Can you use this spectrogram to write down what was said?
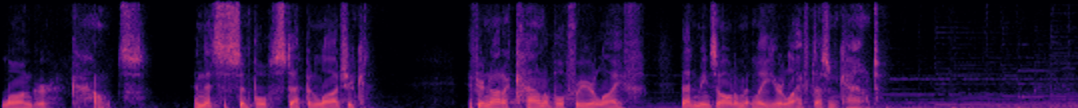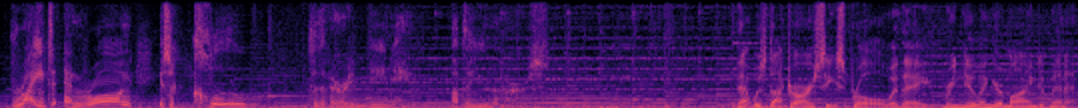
longer counts. And that's a simple step in logic. If you're not accountable for your life, that means ultimately your life doesn't count. Right and wrong is a clue to the very meaning of the universe. That was Dr. R.C. Sproul with a Renewing Your Mind Minute.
